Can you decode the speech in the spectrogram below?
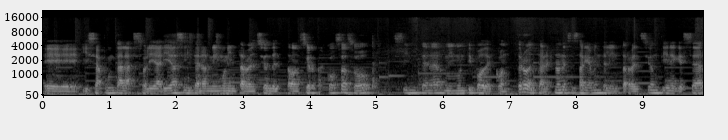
eh, y se apunta a la solidaridad sin tener ninguna intervención del Estado en ciertas cosas o sin tener ningún tipo de control. Tal vez no necesariamente la intervención tiene que ser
